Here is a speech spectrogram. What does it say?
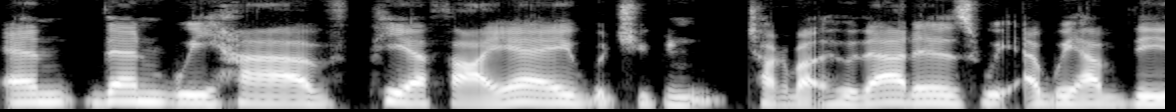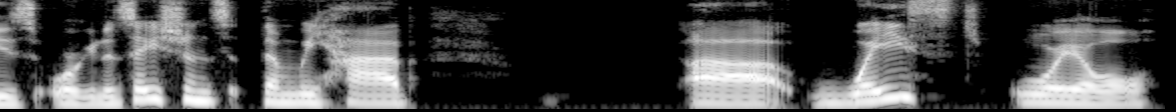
And then we have PFIA, which you can talk about who that is. We, we have these organizations. Then we have uh, waste oil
